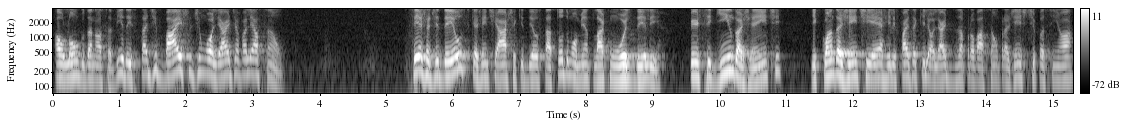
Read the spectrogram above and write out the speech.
ao longo da nossa vida está debaixo de um olhar de avaliação. Seja de Deus, que a gente acha que Deus está a todo momento lá com o olho dele perseguindo a gente, e quando a gente erra, ele faz aquele olhar de desaprovação para a gente, tipo assim, ó.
